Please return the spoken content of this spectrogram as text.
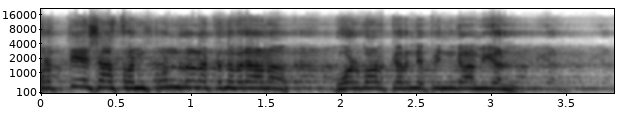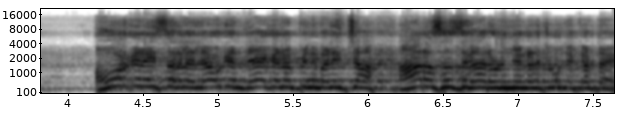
പ്രത്യയശാസ്ത്രം കൊണ്ടു നടക്കുന്നവരാണ് ഗോൾവാൾക്കറിന്റെ പിൻഗാമികൾ. ഓർഗനൈസറിലെ ലോകൻ ലേഖനം പിൻവലിച്ച ആർ എസ് എസ്കാരോട് ഞങ്ങൾ ചോദിക്കട്ടെ?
